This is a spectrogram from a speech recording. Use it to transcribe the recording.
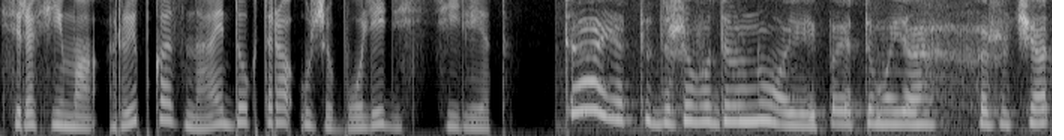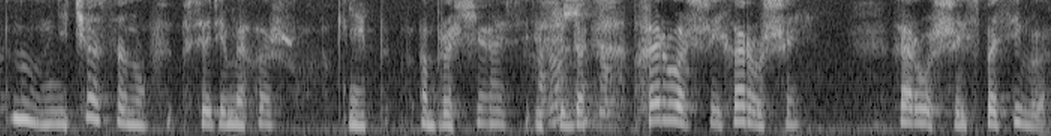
Серафима Рыбка знает доктора уже более 10 лет. Да, я тут живу давно, и поэтому я хожу часто, ну, не часто, но все время хожу. К ней обращаюсь. и всегда... Хороший, хороший, хороший, спасибо.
